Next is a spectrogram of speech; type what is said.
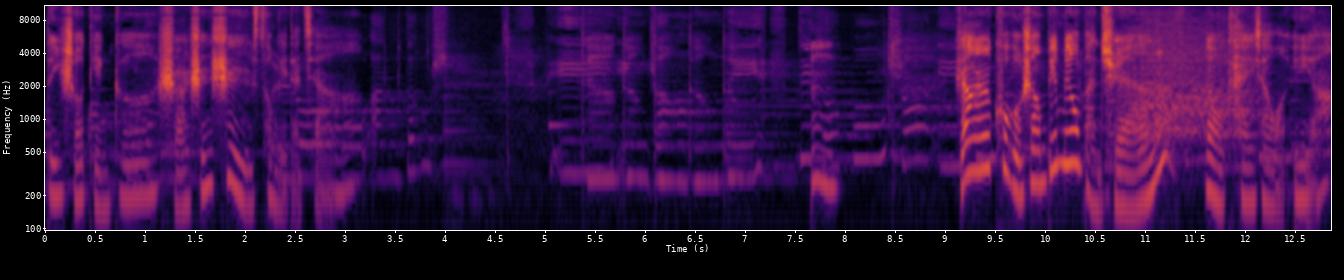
的一首点歌《十二绅士》送给大家。嗯，然而酷狗上并没有版权，让我看一下网易啊。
